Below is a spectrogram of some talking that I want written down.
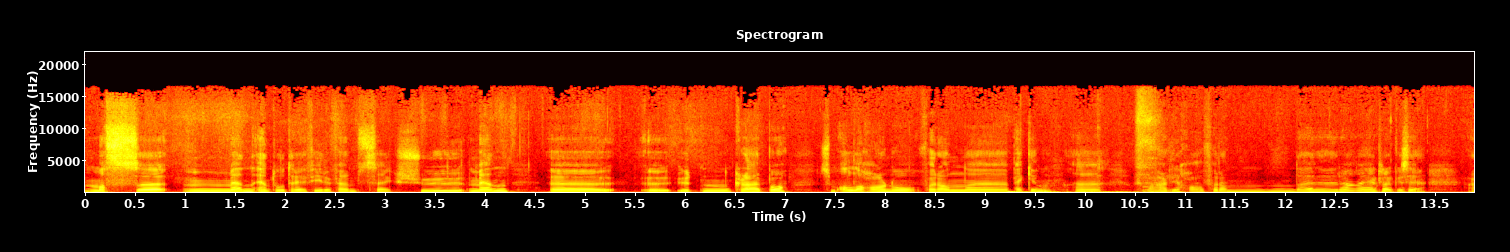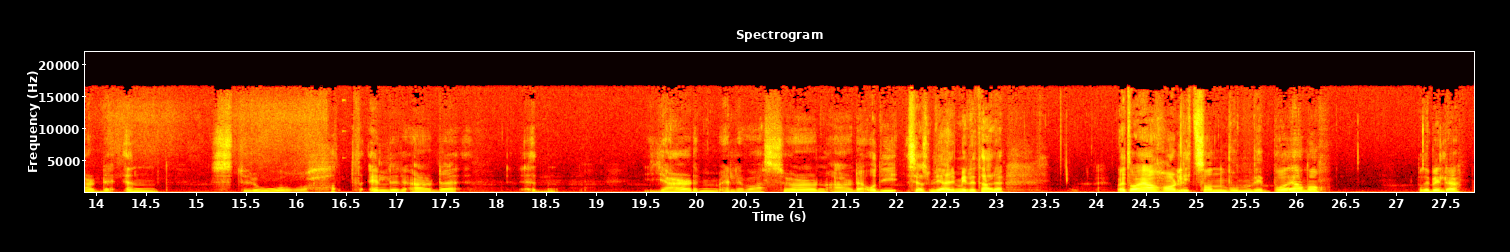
masse menn. 1, 2, 3, 4, 5, 6, 7 menn eh, eh, uten klær på, som alle har noe foran eh, pekken. Eh, hva er det de har foran der, da? Jeg klarer ikke å se. Er det en stråhatt, eller er det en hjelm, eller hva søren er det? Og de ser ut som de er i militæret. Vet du hva, jeg har litt sånn vond vibb på det, jeg nå. På det bildet.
